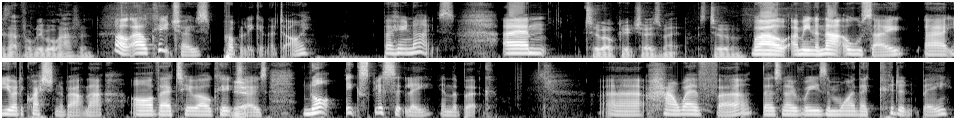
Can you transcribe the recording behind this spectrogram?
because that probably will happen. Well, El Cucho's probably going to die, but who knows? Um, Two El Cuchos, mate. There's two of them. well, I mean, and that also, uh, you had a question about that. Are there two El Cuchos? Not explicitly in the book. Uh, however, there's no reason why there couldn't be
